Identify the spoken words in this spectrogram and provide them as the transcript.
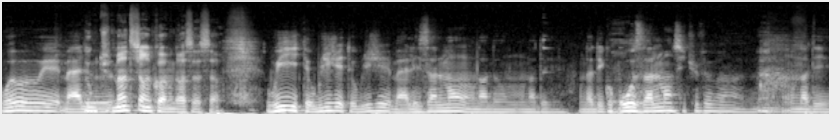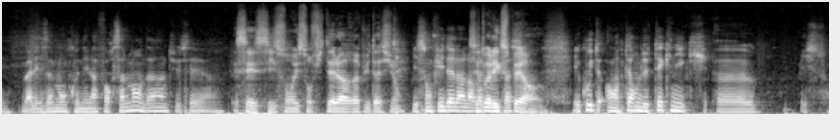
Ouais, ouais, ouais. Bah, Donc le- tu te maintiens quand même grâce à ça. Oui, t'es obligé, t'es obligé. Bah, les Allemands, on a, on, a des, on a des gros Allemands, si tu veux. hein. On a des, bah, les Allemands connaissent la force allemande, hein, tu sais. hein. C'est, ils, sont, ils sont fidèles à leur réputation. Ils sont fidèles à leur C'est toi réputation. l'expert. hein. Écoute, en termes de technique, euh, ils sont,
